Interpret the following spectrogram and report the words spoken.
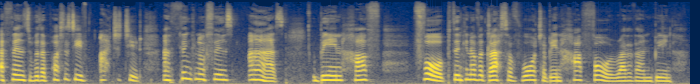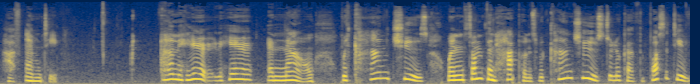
uh, things with a positive attitude, and thinking of things as being half full, thinking of a glass of water being half full rather than being half empty. And here, here and now, we can choose when something happens, we can choose to look at the positive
